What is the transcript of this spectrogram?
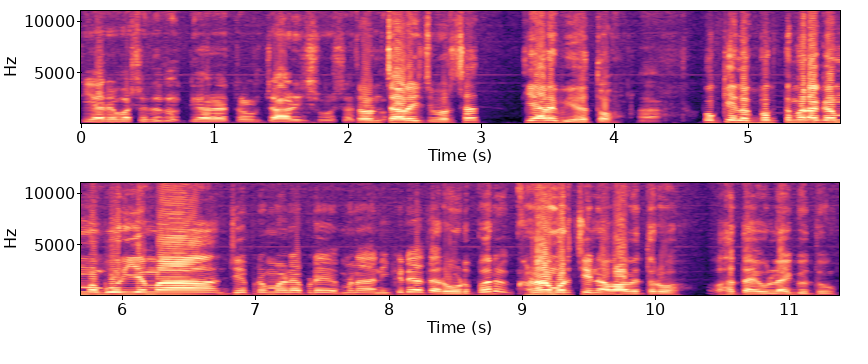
ત્યારે વરસાદ હતો. ત્યારે ત્રણ ચાર ઇંચ વરસાદ ત્રણ. ચાર ઇંચ વરસાદ ત્યારે બી હતો. હા. ઓકે લગભગ તમારા ગામમાં બોરિયામાં જે પ્રમાણે આપણે હમણાં નીકળ્યા હતા રોડ પર ઘણા મરચીના વાવેતરો હતા એવું લાગ્યું હતું.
